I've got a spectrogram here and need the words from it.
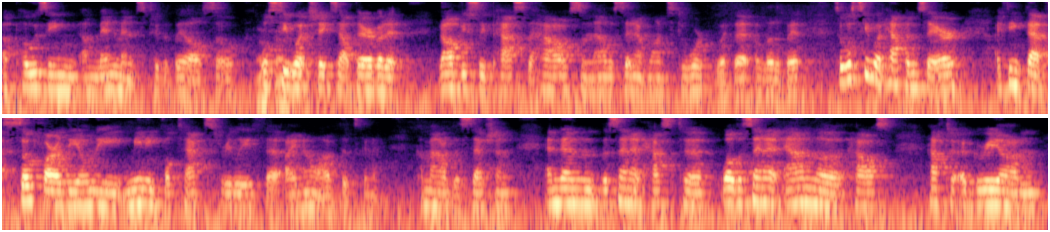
opposing amendments to the bill. So we'll okay. see what shakes out there. But it, it obviously passed the House, and now the Senate wants to work with it a little bit. So we'll see what happens there. I think that's so far the only meaningful tax relief that I know of that's going to come out of the session. And then the Senate has to, well, the Senate and the House have to agree on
